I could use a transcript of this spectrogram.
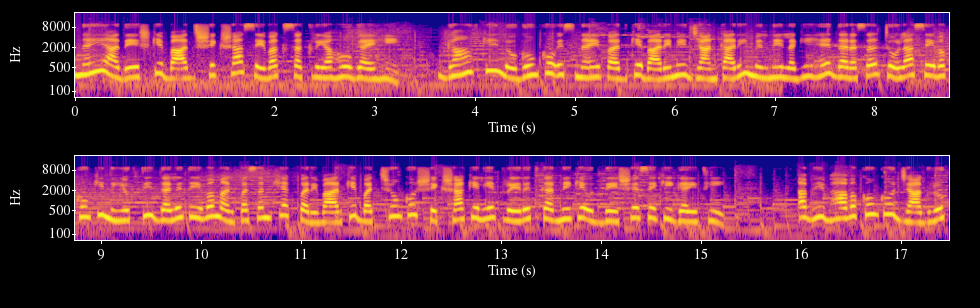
नए आदेश के बाद शिक्षा सेवक सक्रिय हो गए हैं। गाँव के लोगों को इस नए पद के बारे में जानकारी मिलने लगी है। दरअसल टोला सेवकों की नियुक्ति दलित एवं अल्पसंख्यक परिवार के बच्चों को शिक्षा के लिए प्रेरित करने के उद्देश्य से की गई थी। अभिभावकों को जागरूक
